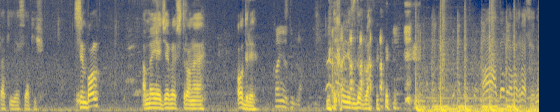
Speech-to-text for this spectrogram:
Taki jest jakiś symbol. A my jedziemy w stronę Odry. Koniec dubla. Koniec dubla. A, dobra, masz rację. No.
